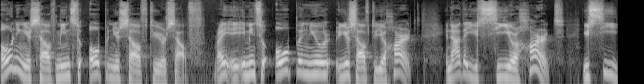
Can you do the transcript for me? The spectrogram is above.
owning yourself means to open yourself to yourself right it means to open your, yourself to your heart and now that you see your heart you see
